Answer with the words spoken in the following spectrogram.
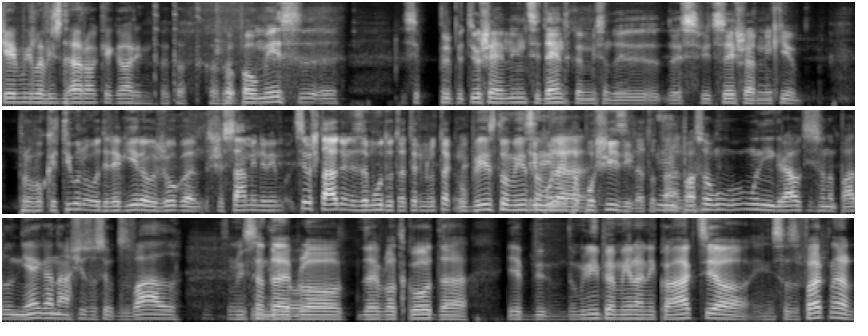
ki je Milovič dal roke gor in to je to. Tako Pa, pa vmes eh, se je pripetil še en incident, ko mislim, da je, da je Svit Sešar neki provokativno odreagiral žogo, še sami ne vem, cel stadion je zamudil ta trenutek. V Ne. bistvu mislim, Tribuna je pa da, pošizila totalno. pa so oni igravci so napadli njega, naši so se odzvali. mislim, da, je bilo, da je bilo tako, da je da Olimpija imela neko akcijo in so zafrknili.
